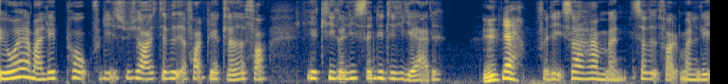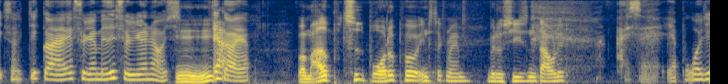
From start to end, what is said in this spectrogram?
øver jeg mig lidt på, fordi det synes jeg også, det ved jeg, folk bliver glade for. Jeg kigger lige sådan et lille hjerte. Ja. Fordi så, har man, så ved folk, man læser. Det gør jeg. Jeg følger med i følgerne også. Mhm. Det Ja. gør jeg. Hvor meget tid bruger du på Instagram, vil du sige sådan dagligt? Altså, jeg bruger det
